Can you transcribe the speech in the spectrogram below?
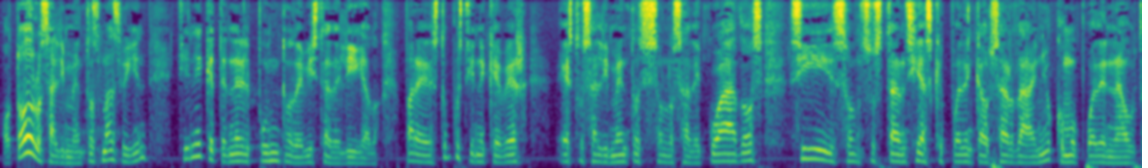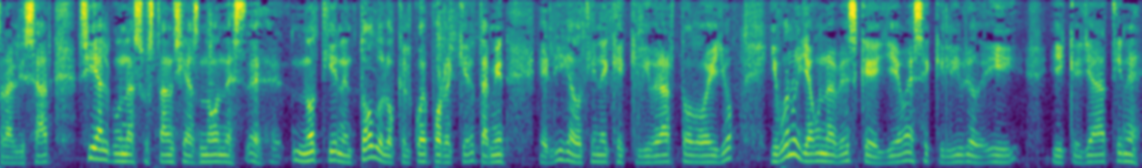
o todos los alimentos más bien, tiene que tener el punto de vista del hígado. Para esto pues tiene que ver estos alimentos si son los adecuados, si son sustancias que pueden causar daño, cómo pueden neutralizar, si algunas sustancias no, eh, no tienen todo lo que el cuerpo requiere, también el hígado tiene que equilibrar todo ello. Y bueno, ya una vez que lleva ese equilibrio de, y, y que ya tiene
